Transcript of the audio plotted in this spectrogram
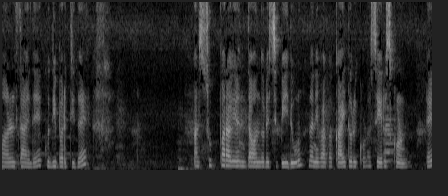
ಮರಳ್ತಾ ಇದೆ, ಕುದಿ ಬರ್ತಿದೆ. ಸೂಪರಾಗಿರೋಂಥ ಒಂದು ರೆಸಿಪಿ ಇದು. ನಾನು ಇವಾಗ ಕಾಯಿ ತುರಿ ಕೂಡ ಸೇರಿಸ್ಕೊಂಡೆ.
